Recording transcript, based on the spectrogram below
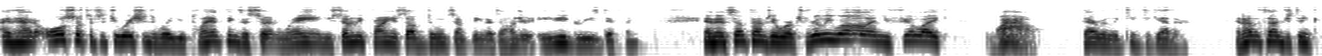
I've had all sorts of situations where you plan things a certain way and you suddenly find yourself doing something that's 180 degrees different. And then sometimes it works really well and you feel like, wow, that really came together. And other times you think,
